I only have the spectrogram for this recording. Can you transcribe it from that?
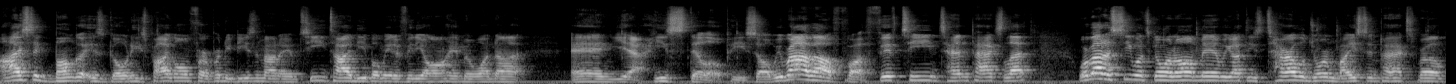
Isaac Bonga is gold. He's probably going for a pretty decent amount of MT. Ty Debo made a video on him and whatnot. And yeah, he's still OP. So we brought about what, 15, 10 packs left. We're about to see what's going on, man. We got these terrible Jordan Bison packs, bro.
